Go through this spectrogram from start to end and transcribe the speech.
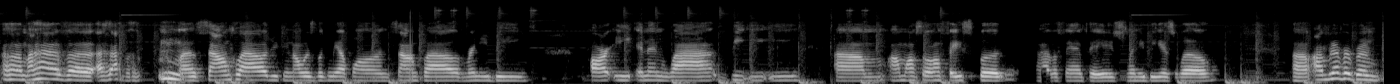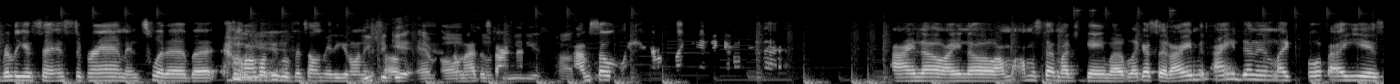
Um, I have a, I have a, a SoundCloud. You can always look me up on SoundCloud, Renny Bee, R E N N Y B E E. Um, I'm also on Facebook. I have a fan page, Renny Bee as well. Uh, I've never been really into Instagram and Twitter, but Oh, all my people have been telling me to get on You it. should so get ev- all I'm the social medias possible. I'm so weird. I'm like, you need to get on to that. I know, I know. I'm, I'm gonna step my game up. Like I said, I ain't been, I ain't done it in like four or five years.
